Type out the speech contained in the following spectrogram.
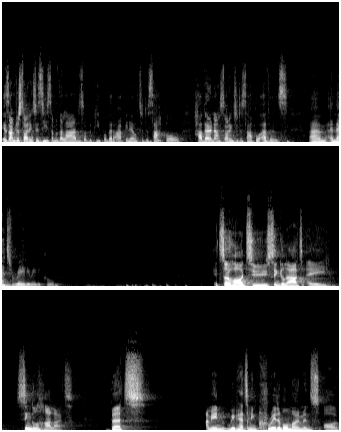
is I'm just starting to see some of the lives of the people that I've been able to disciple, how they're now starting to disciple others. Um, and that's really, really cool. It's so hard to single out a single highlight, but I mean, we've had some incredible moments of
